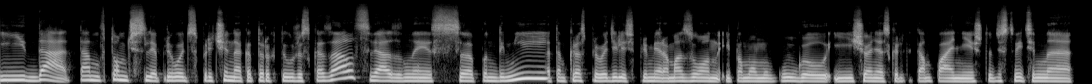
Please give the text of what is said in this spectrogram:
И да, там в том числе приводятся причины, о которых ты уже сказал, связанные с пандемией. Там как раз приводились в пример Amazon и, по-моему, Google и еще несколько компаний, что действительно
